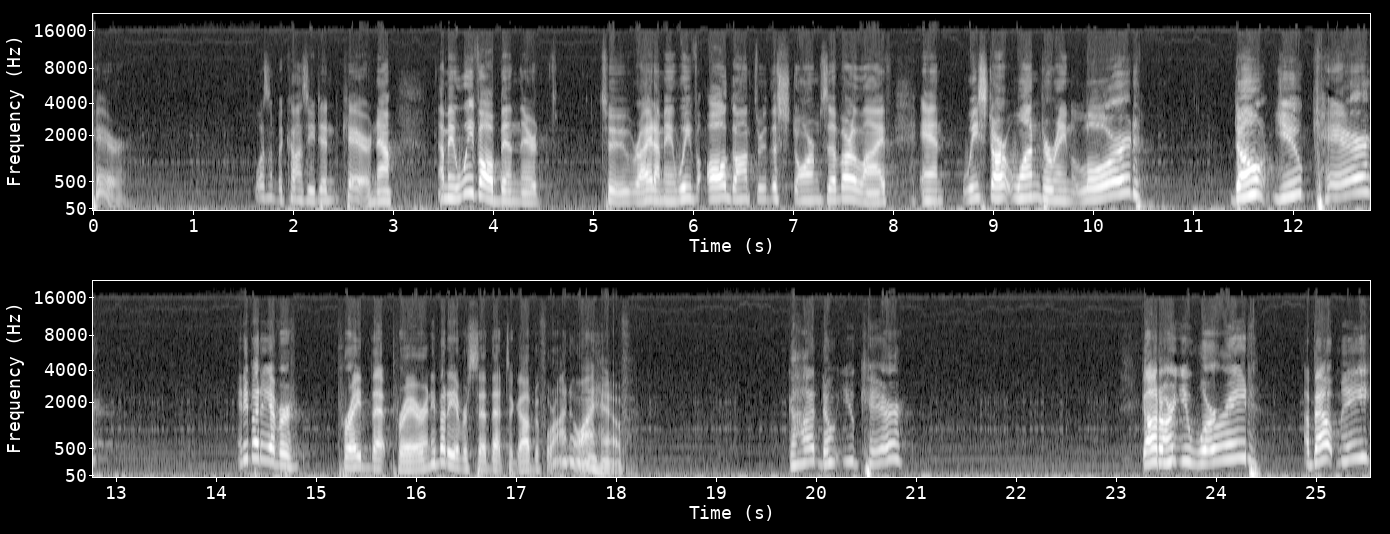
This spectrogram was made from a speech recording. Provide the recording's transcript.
care. It wasn't because he didn't care. Now, I mean, we've all been there too, right? I mean, we've all gone through the storms of our life, and we start wondering, Lord, don't you care? Anybody ever prayed that prayer? Anybody ever said that to God before? I know I have. God, don't you care? God, aren't you worried about me?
